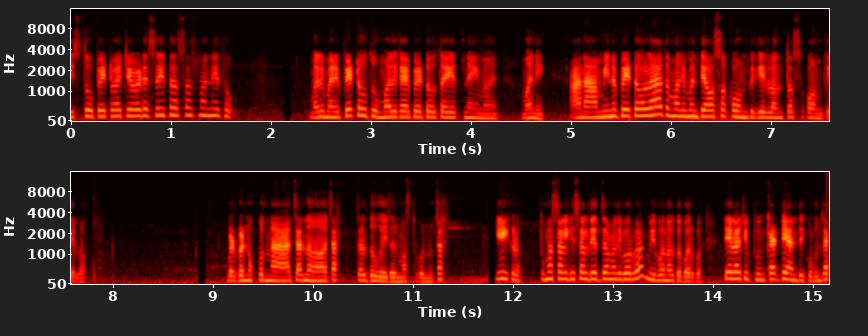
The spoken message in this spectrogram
दिसतो पेटवायच्या वेळेसही तसाच म्हणे तो. मला म्हणे पेटवतो. मला काय पेटवता येत नाही म्हणे म्हणे. आणि आम्ही न पेटवला तर मला म्हणते असं काऊन केलं आणि तसं काऊन केलं? बट पण नको ना. चाल ना. चल चल दोघं जण मस्त बनवू. चल. ये इकडं. तू मसाला गिसाला देत जा माझ्या बरोबर मी बनवतो बरोबर. तेलाची काटी आण इकडून जा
